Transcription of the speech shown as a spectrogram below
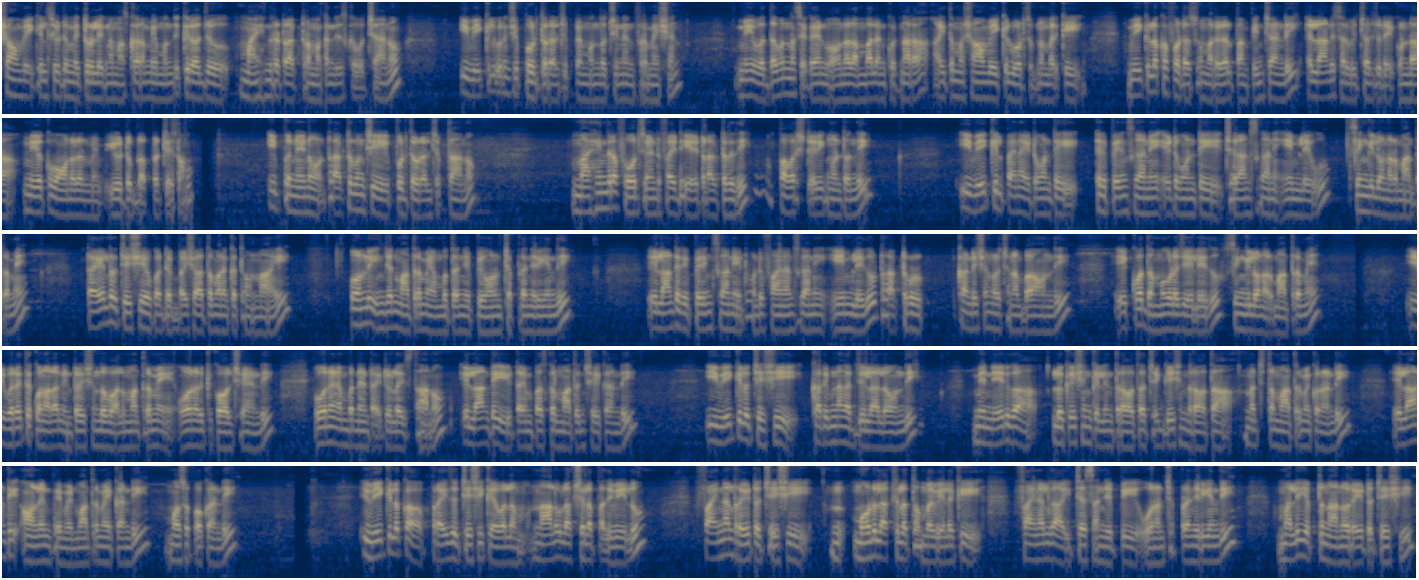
Sam vehicles YouTube మిత్రులకి నమస్కారం. మేము ముందుకు ఈరోజు మహీంద్ర ట్రాక్టర్ అమ్మకం తీసుకువచ్చాను. ఈ వెహికల్ గురించి పూర్తి వివరాలు చెప్పే ముందు చిన్న ఇన్ఫర్మేషన్. మీ వద్ద ఉన్న సెకండ్ హ్యాండ్ ఓనర్ అమ్మాలనుకుంటున్నారా అయితే మా షామ్ వెహికల్ వాట్సాప్ నెంబర్కి వెహికల్ యొక్క ఫొటోస్ మరియు పంపించండి. ఎలాంటి సర్వీస్ ఛార్జ్ లేకుండా మీ యొక్క ఓనర్లను మేము యూట్యూబ్లో అప్లోడ్ చేస్తాము. ఇప్పుడు నేను ట్రాక్టర్ గురించి పూర్తి వివరాలు చెప్తాను. Mahindra four seventy five DI tractor ఇది. పవర్ స్టీరింగ్ ఉంటుంది. ఈ వెహికల్ పైన ఎటువంటి రిపేరింగ్స్ కానీ ఎటువంటి చలాన్స్ కానీ ఏం లేవు. సింగిల్ ఓనర్ మాత్రమే. టైర్లు వచ్చేసి ఒక డెబ్బై శాతం వరకు ఉన్నాయి. ఓన్లీ ఇంజన్ మాత్రమే అమ్ముతని చెప్పి ఓనర్ చెప్పడం జరిగింది. ఎలాంటి రిపేరింగ్స్ కానీ ఎటువంటి ఫైనాన్స్ కానీ ఏం లేదు. ట్రాక్టర్ కండిషన్ కూడా చాలా బాగుంది. ఎక్కువ దమ్ము కూడా చేయలేదు. సింగిల్ ఓనర్ మాత్రమే. ఎవరైతే కొనాలని ఇంట్రెస్ట్ ఉందో వాళ్ళు మాత్రమే ఓనర్కి కాల్ చేయండి. ఓనర్ నెంబర్ నేను టైటిల్లో ఇస్తాను. ఎలాంటి టైం పాస్కల్ మాత్రం చేయకండి. ఈ వెహికల్ వచ్చేసి కరీంనగర్ జిల్లాలో ఉంది. మీరు నేరుగా లొకేషన్కి వెళ్ళిన తర్వాత చెక్ చేసిన తర్వాత నచ్చితే మాత్రమే కొనండి. ఎలాంటి ఆన్లైన్ పేమెంట్ మాత్రమే కండి. మోసపోకండి. ఈ వెహికల్ యొక్క ప్రైస్ వచ్చేసి కేవలం నాలుగు లక్షల పదివేలు. ఫైనల్ రేట్ వచ్చేసి మూడు లక్షల తొంభై వేలకి ఫైనల్గా ఇచ్చేస్తా చెప్పి ఓనర్ చెప్పడం జరిగింది. మళ్ళీ చెప్తున్నాను రేట్ వచ్చేసి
